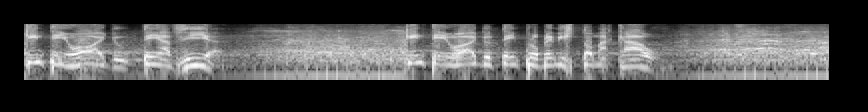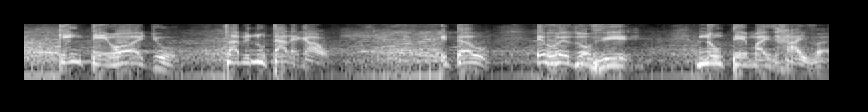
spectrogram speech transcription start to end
Quem tem ódio tem azia. Quem tem ódio tem problema estomacal. Quem tem ódio, sabe, não tá legal. Então, eu resolvi não ter mais raiva.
